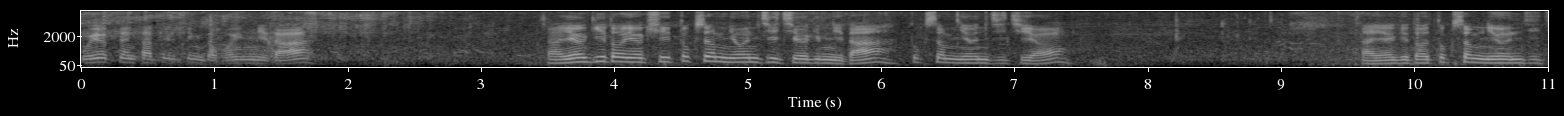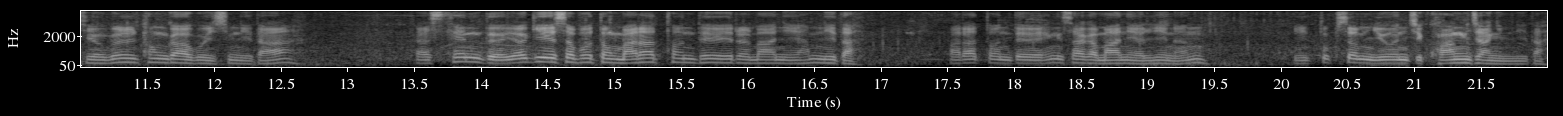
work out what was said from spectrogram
무역센터 빌딩도 보입니다. 자, 여기도 역시 뚝섬 유원지 지역입니다. 뚝섬 유원지 지역. 자, 여기도 뚝섬 유원지 지역을 통과하고 있습니다. 자, 스탠드. 여기에서 보통 마라톤 대회를 많이 합니다. 마라톤 대회 행사가 많이 열리는 이 뚝섬 유원지 광장입니다.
